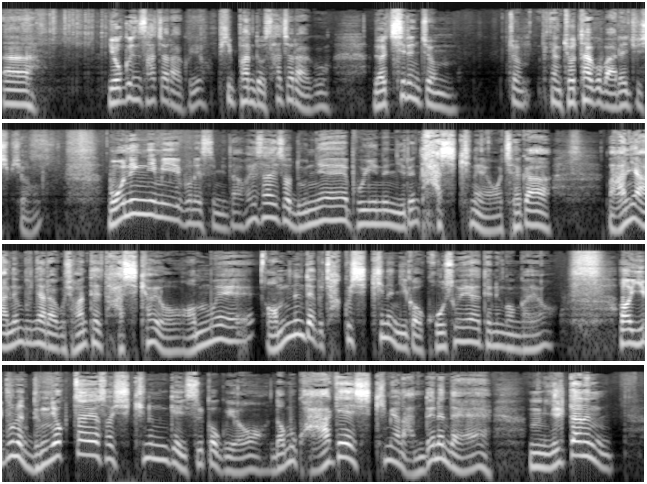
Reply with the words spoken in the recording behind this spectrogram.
아, 욕은 사절하고요. 비판도 사절하고 며칠은 좀, 좀 그냥 좋다고 말해 주십시오. 모닝님이 보냈습니다. 회사에서 눈에 보이는 일은 다 시키네요. 제가 많이 아는 분야라고 저한테 다 시켜요. 업무에 없는데도 자꾸 시키는 이거 고소해야 되는 건가요? 어, 이분은 능력자여서 시키는 게 있을 거고요. 너무 과하게 시키면 안 되는데, 음, 일단은 아,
